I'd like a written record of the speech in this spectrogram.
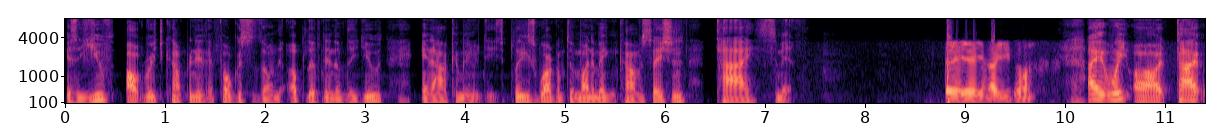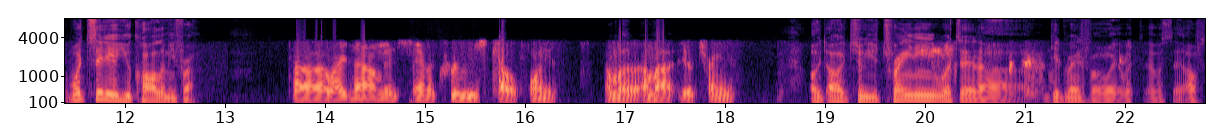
is a youth outreach company that focuses on the uplifting of the youth in our communities. Please welcome to Money Making Conversations, Tye Smith. Hey, hey, how you doing? Hey, wait, uh, Tye, what city are you calling me from? Uh, right now, I'm in Santa Cruz, California. I'm a, I'm out here training. Oh, oh, so you're training? What's it? Uh, getting ready for what? what what's that? Off,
